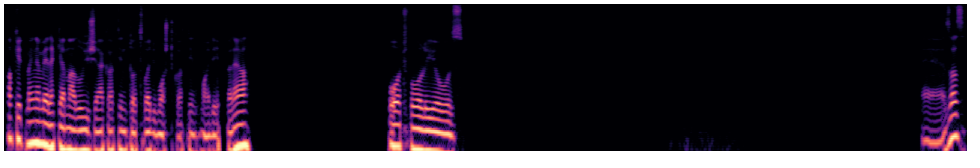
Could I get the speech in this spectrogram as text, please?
Akit meg nem érdekel, már az új is elkattintott, vagy most kattint majd éppen el. Portfólióz. Ez az.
